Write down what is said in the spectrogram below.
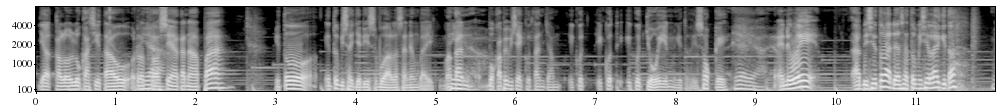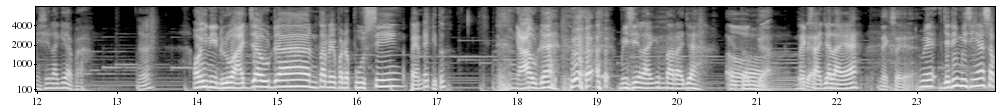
ya kalau lu kasih tahu road Iya. crossnya kenapa itu itu bisa jadi sebuah alasan yang baik maka Iya. bokapnya bisa ikutan cam ikut ikut ikut join gitu it's okay Iya iya. iya. anyway habis itu ada satu misi lagi toh Misi lagi apa? Hah? Oh ini dulu aja udah, ntar daripada pusing. pendek gitu Nggak udah. Misi lagi ntar aja. Gitu. oh enggak Next Udah. aja lah ya. next saya Mi- Jadi misinya 10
